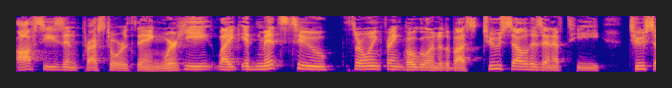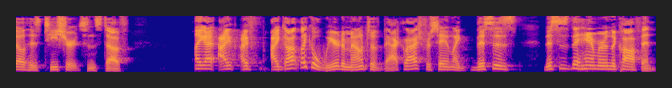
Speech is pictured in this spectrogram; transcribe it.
off-season press tour thing where he like admits to throwing Frank Vogel under the bus to sell his NFT, to sell his t-shirts and stuff. Like I I I, I got like a weird amount of backlash for saying like this is this is the hammer in the coffin.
